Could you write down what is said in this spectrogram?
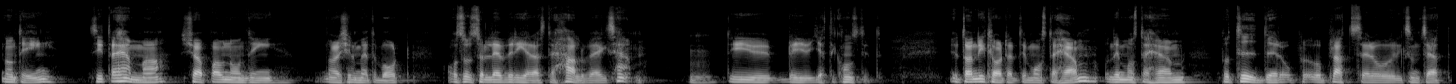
någonting, sitta hemma, köpa av någonting några kilometer bort och så, så levereras det halvvägs hem. Det är ju, blir ju jättekonstigt. Utan det är klart att det måste hem och det måste hem på tider och, och platser och liksom sätt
